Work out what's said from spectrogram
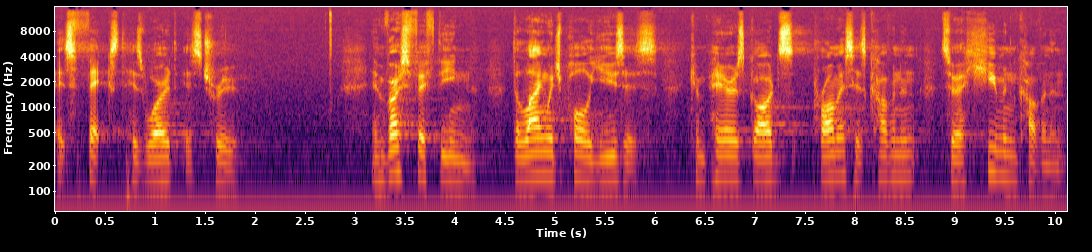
it's fixed. His word is true. In verse 15, the language Paul uses compares God's promise, his covenant, to a human covenant,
